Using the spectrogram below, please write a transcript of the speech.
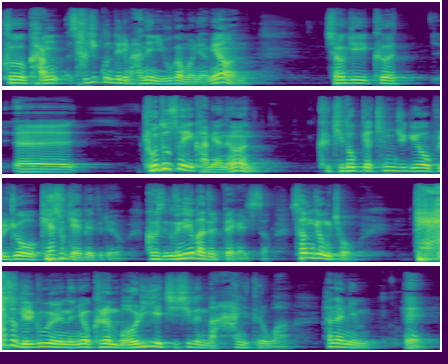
그 강, 사기꾼들이 많은 이유가 뭐냐면 저기 그 에, 교도소에 가면은 그 기독교, 천주교, 불교 계속 예배드려요. 거기서 은혜 받을 때가 있어. 성경조. 계속 읽으면은요, 그런 머리의 지식은 많이 들어와. 하나님, 예.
